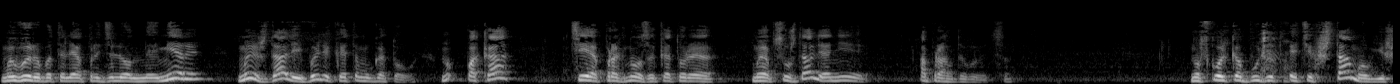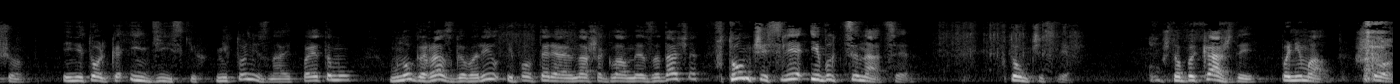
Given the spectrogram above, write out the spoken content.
Мы выработали определенные меры, мы ждали и были к этому готовы. Но пока те прогнозы, которые мы обсуждали, они оправдываются. Но сколько будет этих штаммов еще, и не только индийских, никто не знает. Поэтому много раз говорил и повторяю, наша главная задача, в том числе и вакцинация. В том числе. Чтобы каждый понимал, что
